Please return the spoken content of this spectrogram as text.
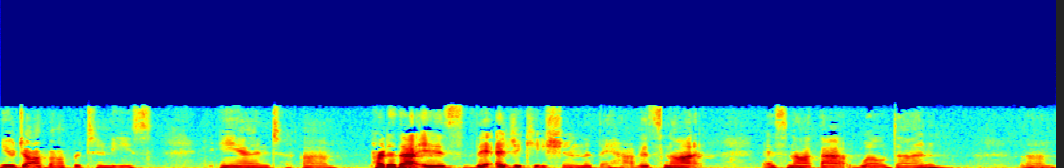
new job opportunities and um, part of that is the education that they have. It's not it's not that well done. Um,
